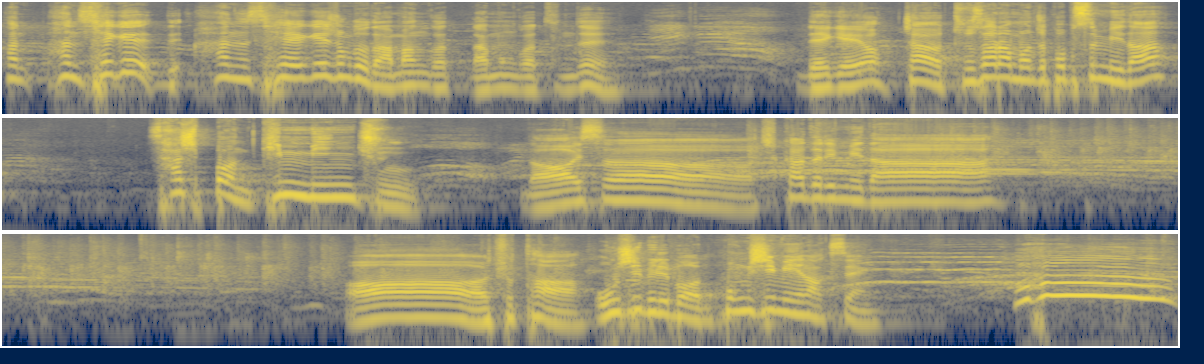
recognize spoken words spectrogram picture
한한세개한 세 개 정도 남은 것 남은 것 같은데. 네 개요. 자, 두 사람 먼저 뽑습니다. 40번 김민주. 나이스. 축하드립니다. 아, 좋다. 51번 홍시민 학생. 우후.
